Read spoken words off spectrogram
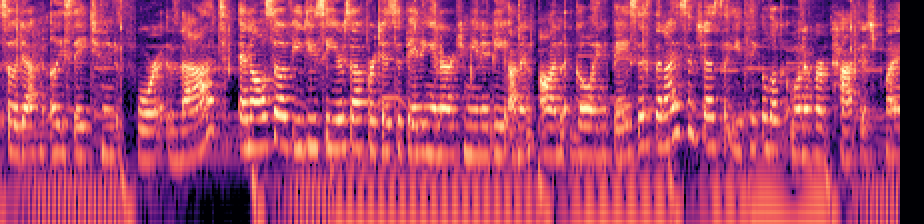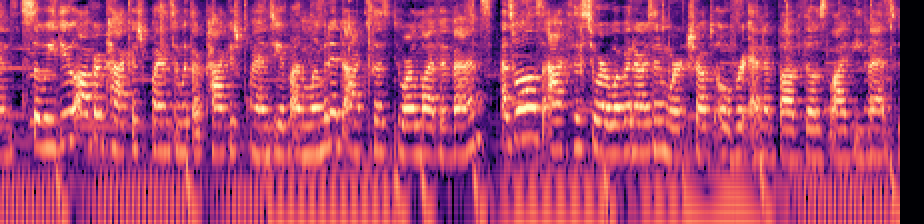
So definitely stay tuned for that. And also, if you do see yourself participating in our community on an ongoing basis, then I suggest that you take a look at one of our package plans. So we do offer package plans, and with our package plans, you have unlimited access to our live events, as well as access to our webinars and workshops over and above those live events. So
